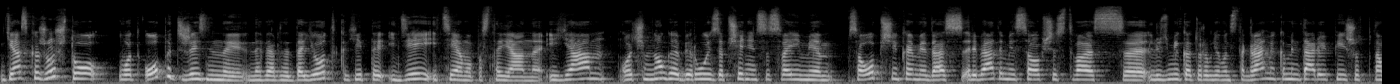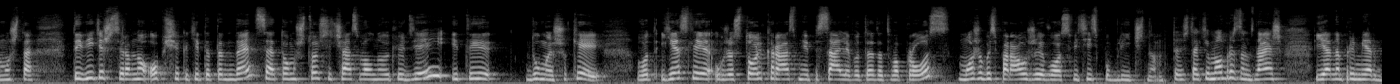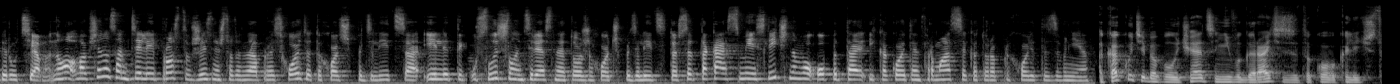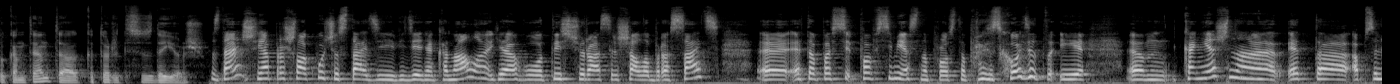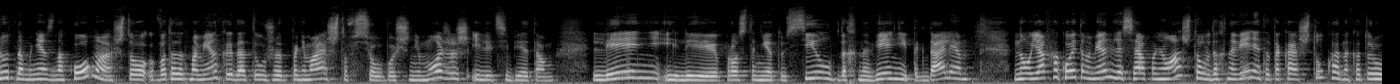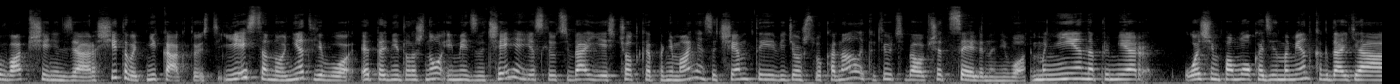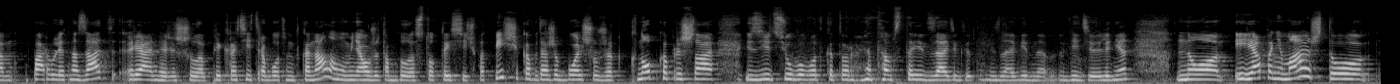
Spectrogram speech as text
я скажу, что вот опыт жизненный, наверное, дает какие-то идеи и темы постоянно. И я очень многое беру из общения со своими сообщниками, да, с ребятами из сообщества, с людьми, которые мне в Инстаграме комментарии пишут, потому что ты видишь все равно общие какие-то тенденции о том, что сейчас волнует людей, и ты думаешь, окей, вот если уже столько раз мне писали вот этот вопрос, может быть, пора уже его осветить публично. То есть таким образом, знаешь, я, например, беру темы. Но вообще, на самом деле, просто в жизни что-то иногда происходит, и ты хочешь поделиться, или ты услышал интересное, тоже хочешь поделиться. То есть это такая смесь личного опыта и какой-то информации, которая приходит извне. А как у тебя получается не выгорать из-за такого количества контента, который ты создаешь? Знаешь, я прошла кучу стадий ведения канала, я его тысячу раз решала бросать, это повсеместно просто происходит. И, эм, конечно, это абсолютно мне знакомо, что вот этот момент, когда ты уже понимаешь, что все, больше не можешь, или тебе там лень, или просто нету сил, вдохновений и так далее. Но я в какой-то момент для себя поняла, что вдохновение — это такая штука, на которую вообще нельзя рассчитывать никак. То есть есть оно, нет его, это не должно иметь значения, если у тебя есть четкое понимание, зачем ты ведешь свой канал и какие у тебя вообще цели на него. Мне, например, очень помог один момент, когда я пару лет назад реально решила прекратить работу над каналом. У меня уже там было 100 тысяч подписчиков, даже больше уже кнопка пришла из YouTube, вот, которая у меня там стоит сзади, где-то, не знаю, видно видео или нет. Но и я понимаю, что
